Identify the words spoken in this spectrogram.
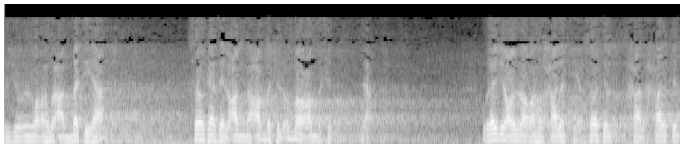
يجوز عمتها سواء كانت العمة عمة الأم أو عمة الأب. ولا يجوز المرأة خالتها سواء الخالة خالة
